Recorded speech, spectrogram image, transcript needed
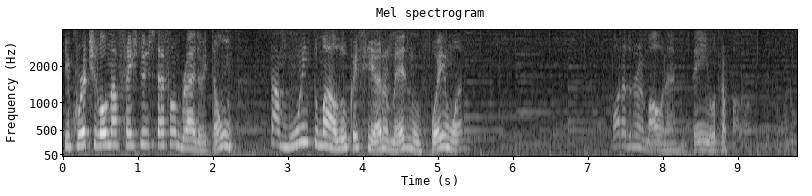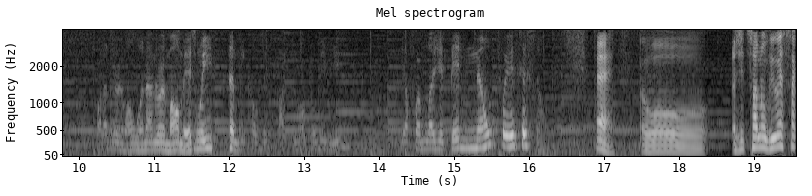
e o Crutchlow na frente do Stefan Bradle. Então tá muito maluco esse ano mesmo. Foi um ano fora do normal, né? Não tem outra palavra. Foi um ano fora do normal, um ano anormal mesmo e também a Fórmula GP não foi exceção. É, o, a gente só não viu essa,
